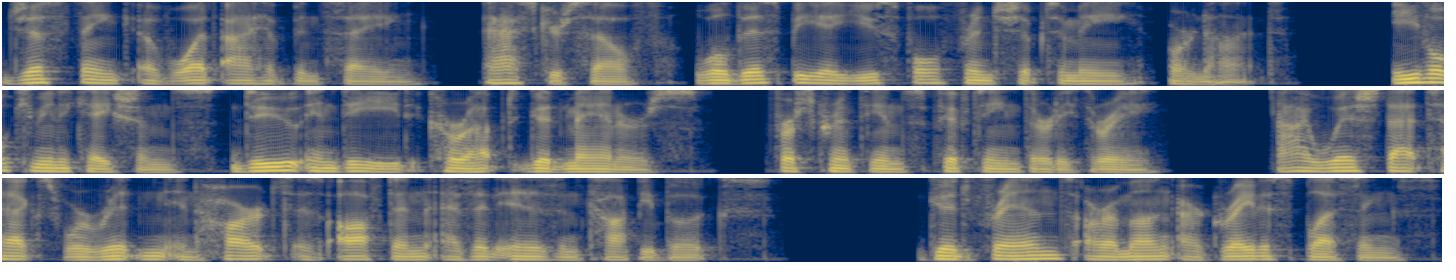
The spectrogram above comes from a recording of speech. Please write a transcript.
just think of what I have been saying. Ask yourself, will this be a useful friendship to me or not? Evil communications do indeed corrupt good manners. 1 Corinthians 15:33. I wish that text were written in hearts as often as it is in copybooks. Good friends are among our greatest blessings.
